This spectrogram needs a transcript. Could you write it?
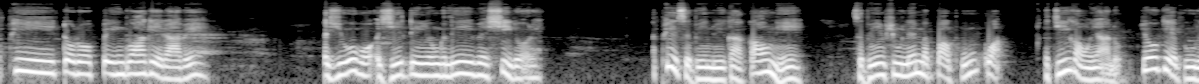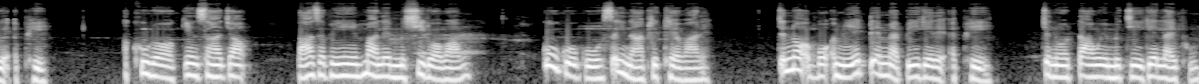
အဖေတော်တော်ပိန်သွားခဲ့တာပဲအယိုးပေါ်အရေးတင်ယုံကလေးပဲရှိတော့တယ်အဖေစပင်တွေကကောင်းနေစပင်ဖြူလည်းမပေါက်ဘူးကွအကြီးကောင်ရလို့ပြောခဲ့ဘူးတဲ့အဖေအခုတော့ကင်ဆာကြောင့်ဘာစပင်မှလည်းမရှိတော့ပါဘူးကိုကိုကိုစိတ်နာဖြစ်ခဲ့ပါတယ်ကျွန်တော်အပေါ်အမြဲတက်မှတ်ပေးခဲ့တဲ့အဖေကျွန်တော်တာဝန်မကြေခဲ့လိုက်ဘူး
